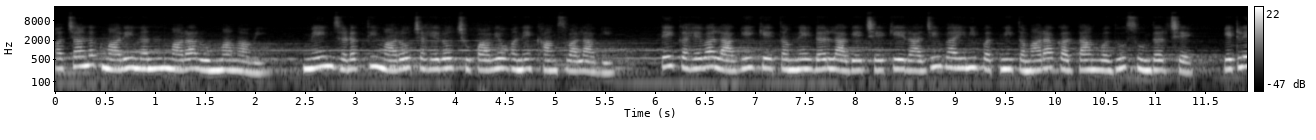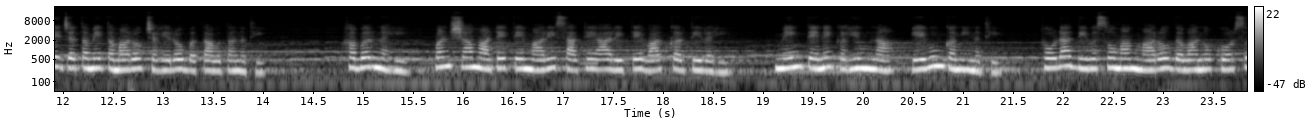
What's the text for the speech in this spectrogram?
અચાનક મારી નંદ મારા રૂમમાં આવી. મેં ઝડપથી મારો ચહેરો છુપાવ્યો અને ખાંસવા લાગી. તે કહેવા લાગી કે તમને ડર લાગે છે કે રાજીવભાઈની પત્ની તમારા કરતાં વધુ સુંદર છે, એટલે જ તમે તમારો ચહેરો બતાવતા નથી. ખબર નહીં, પણ શા માટે તે મારી સાથે આ રીતે વાત કરતી રહી? મેં તેને કહ્યું, ના, એવું કમી નથી. થોડા દિવસોમાં મારો દવાનો કોર્સ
